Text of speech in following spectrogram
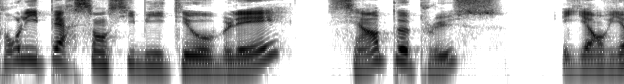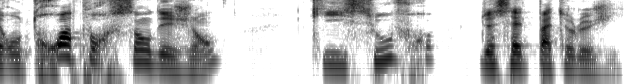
Pour l'hypersensibilité au blé, c'est un peu plus. il y a environ 3% des gens qui souffrent de cette pathologie.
